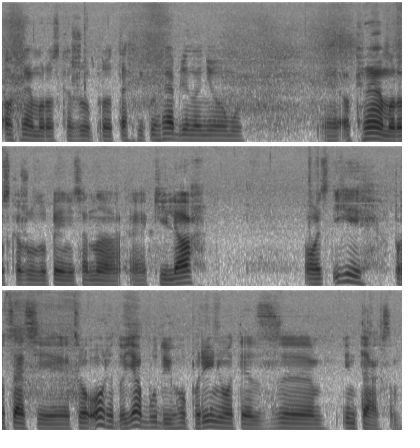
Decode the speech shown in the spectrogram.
окремо розкажу про техніку греблі на ньому, е, окремо розкажу, зупинюся на е, кілях. Ось, і в процесі цього огляду я буду його порівнювати з е, інтексом.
